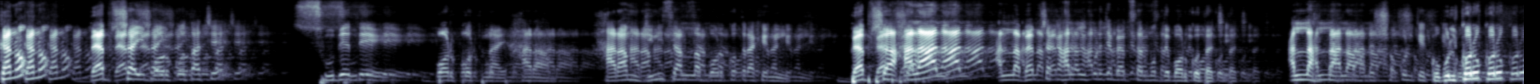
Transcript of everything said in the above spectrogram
কেন? কেন? ব্যবসায়ী বরকত আছে সুদেতে বরকত নাই হারাম। হারাম। জিনিসে আল্লাহ বরকত রাখেনি। ব্যবসা হালাল আল্লাহ ব্যবসাকে হালাল করেছে ব্যবসার মধ্যে বরকত আছে। আল্লাহ তাআলা আমাদের সকলকে কবুল করো করো করো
